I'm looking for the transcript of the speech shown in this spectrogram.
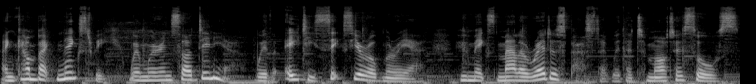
And come back next week when we're in Sardinia with 86 year old Maria, who makes Malloreddus pasta with a tomato sauce.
